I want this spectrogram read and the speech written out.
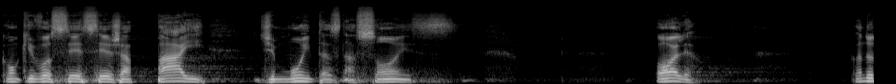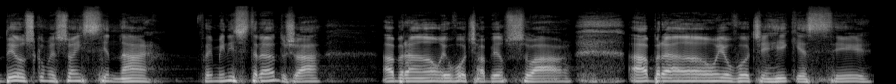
com que você seja pai de muitas nações. Olha, quando Deus começou a ensinar, foi ministrando já. Abraão, eu vou te abençoar. Abraão, eu vou te enriquecer.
